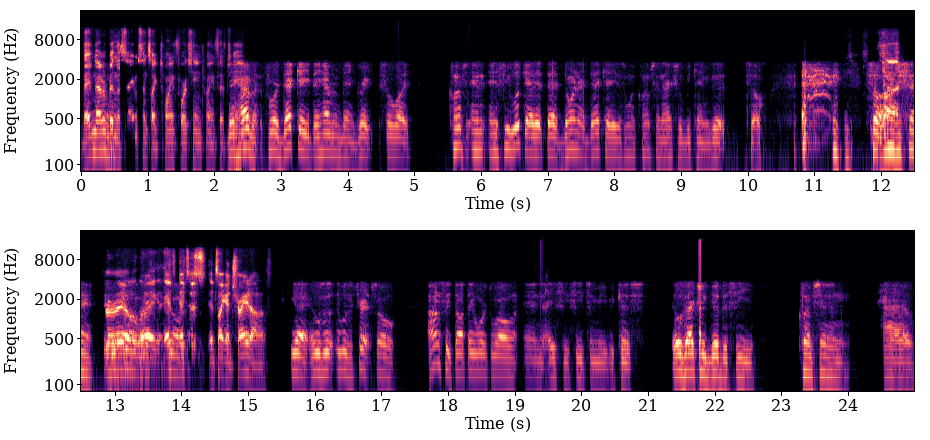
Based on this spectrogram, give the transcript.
They've never been the same since like 2014, 2015. They haven't for a decade. They haven't been great. So like Clemson, and, and if you look at it, that during that decade is when Clemson actually became good. So, so Yeah, I'm just saying For real, like it's so, it's just it's like a trade off. yeah, it was a it was a trip. So I honestly thought they worked well in the ACC to me because it was actually good to see Clemson have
